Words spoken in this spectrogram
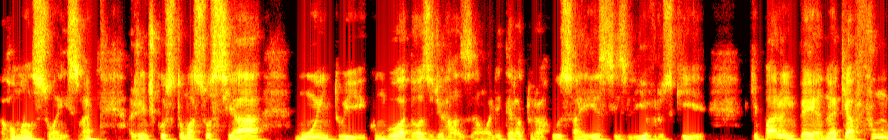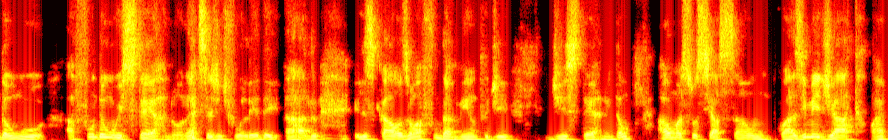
romanções. Né? A gente costuma associar muito e com boa dose de razão a literatura russa a esses livros que que param em pé, não é que afundam o, afundam o externo, né? Se a gente for ler deitado, eles causam afundamento de, de externo. Então, há uma associação quase imediata é?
